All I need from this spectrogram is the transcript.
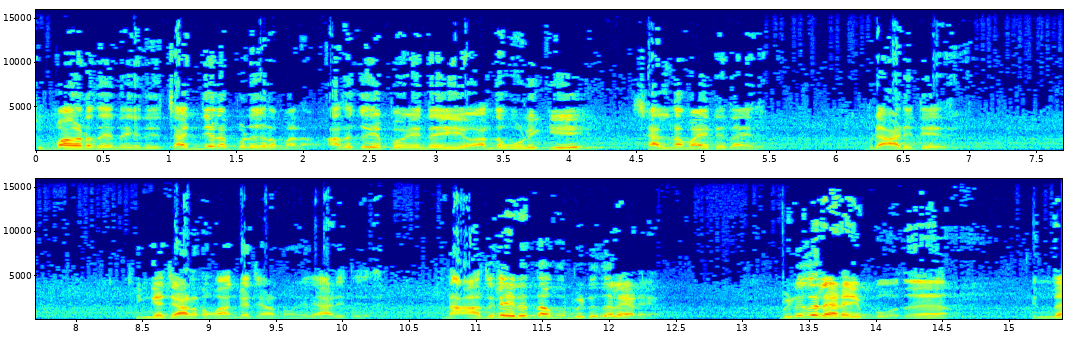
சும்மா கிடந்து என்ன செய்யுது? சஞ்சலப்படுகிற மனம். அதுக்கு எப்போ என்ன செய்யும்? அந்த ஒளிக்கு சலனமாயிட்டே தான் இருக்கு. இப்படி ஆடிட்டே இருக்கு. இங்கே சாடணும் அங்கே சாடணும் இது ஆடிட்டே இருக்கு. ஆனால் அதில் இருந்து அவங்க விடுதலை அடையணும். விடுதலை அடையும் போது இந்த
